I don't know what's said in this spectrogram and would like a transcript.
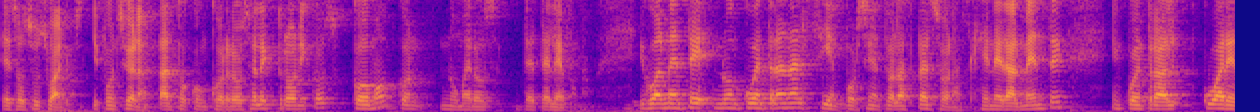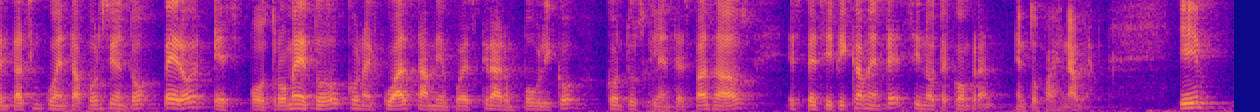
esos usuarios y funciona tanto con correos electrónicos como con números de teléfono. Igualmente no encuentran al 100% de las personas, generalmente encuentran al 40-50%, pero es otro método con el cual también puedes crear un público con tus clientes pasados, específicamente si no te compran en tu página web. Y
